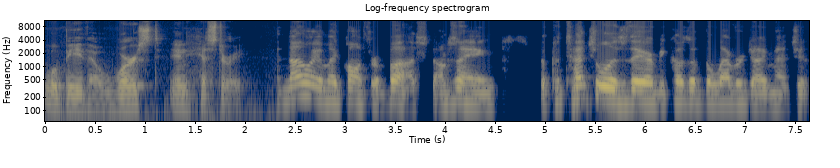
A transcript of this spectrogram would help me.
will be the worst in history. Not only am I calling for a bust, I'm saying the potential is there because of the leverage I mentioned.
